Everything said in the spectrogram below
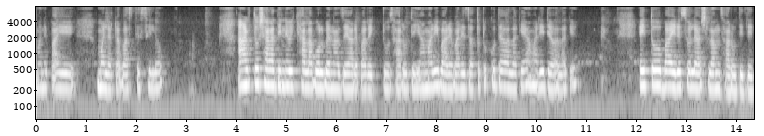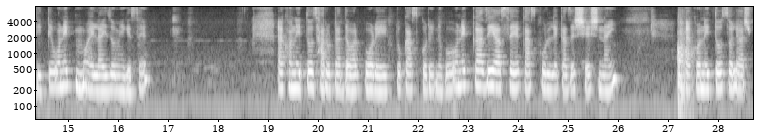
মানে পায়ে ময়লাটা বাঁচতেছিল। আর তো সারাদিনে ওই খালা বলবে না যে, আরে বারে একটু ঝাড়ু দিই। আমারই বারে বারে যতটুকু দেওয়া লাগে আমারই দেওয়া লাগে। এই তো বাইরে চলে আসলাম ঝাড়ু দিতে দিতে, অনেক ময়লাই জমে গেছে। এখন এই তো ঝাড়ুটা দেওয়ার পরে একটু কাজ করে নেব। অনেক কাজই আছে, কাজ করলে কাজের শেষ নাই। এখন এই তো চলে আসব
